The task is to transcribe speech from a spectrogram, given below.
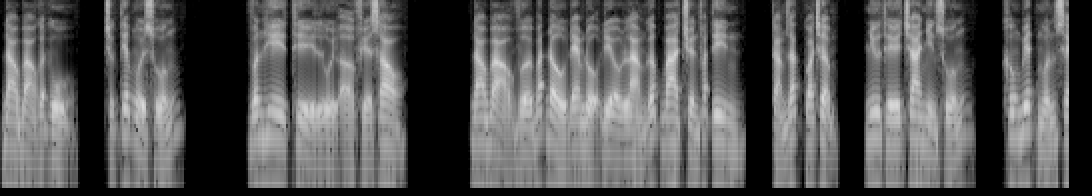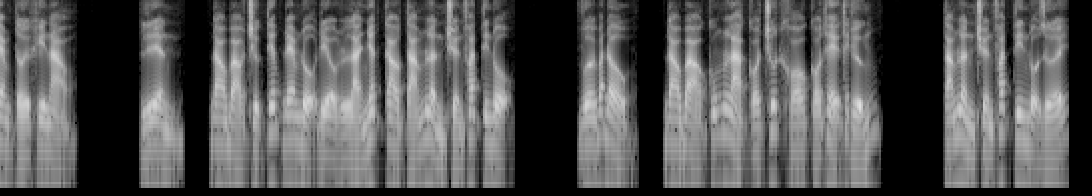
Đào bảo gật gù, trực tiếp ngồi xuống. Vân Hy thì lùi ở phía sau. Đào bảo vừa bắt đầu đem độ điều làm gấp 3 truyền phát tin, cảm giác quá chậm, như thế cha nhìn xuống, không biết muốn xem tới khi nào. Liền, đào bảo trực tiếp đem độ điều là nhất cao 8 lần truyền phát tin độ. Vừa bắt đầu, đào bảo cũng là có chút khó có thể thích ứng. 8 lần truyền phát tin độ dưới,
